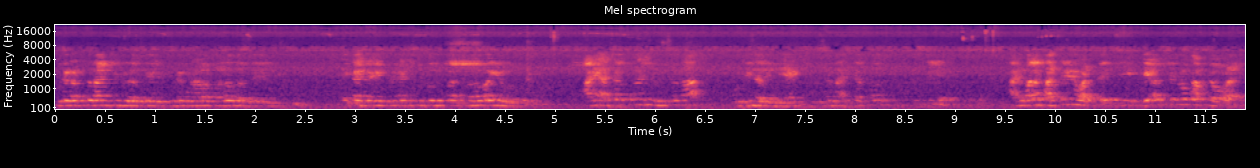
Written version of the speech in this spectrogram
कुठे रक्तदान शिबिर असेल कुठे कोणाला मदत असेल एकाच्या एकमेकाच्या सुखदुःखात सहभागी होतो. आणि अशातूनच शिवसेना मोठी झालेली आहे. शिवसेना ह्याच्यातून उठली आहे. आणि मला खात्रीने वाटतंय की हे असे लोक आपल्यावर आहे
